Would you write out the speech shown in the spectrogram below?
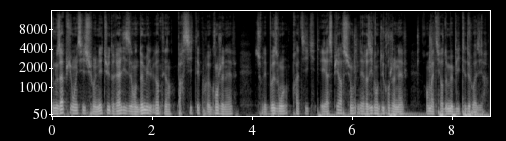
Nous nous appuyons ici sur une étude réalisée en 2021 par Cité pour le Grand Genève sur les besoins, pratiques et aspirations des résidents du Grand Genève en matière de mobilité de loisirs.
